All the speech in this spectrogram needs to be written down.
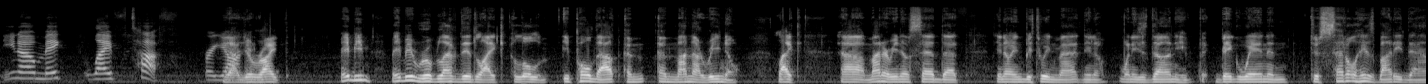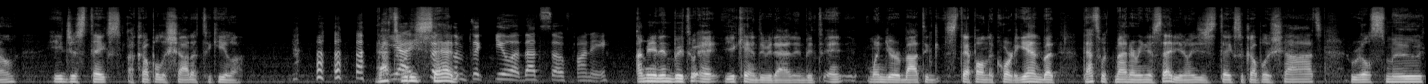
you know, make life tough for Jan. yeah, you're right. Maybe maybe Rublev did like a little. He pulled out a, a Mannarino. Like uh, Mannarino said that you know in between Matt, you know when he's done, he big win and to settle his body down, he just takes a couple of shot of tequila. That's yeah, what he, took said. some tequila. That's so funny. I mean, in between, eh, you can't do that in between when you're about to step on the court again. But that's what Mannarino said. You know, he just takes a couple of shots, real smooth,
